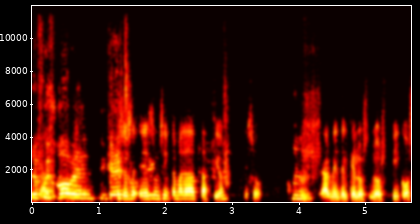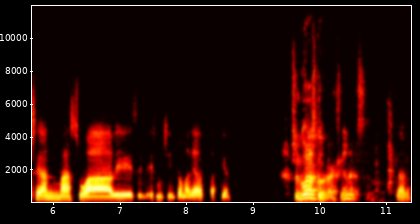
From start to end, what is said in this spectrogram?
Yo fui claro. joven. ¿Y qué eso es, es un síntoma de adaptación, eso. Mm. Realmente el que los, los, picos sean más suaves es un síntoma de adaptación. Son como las contracciones. Claro.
